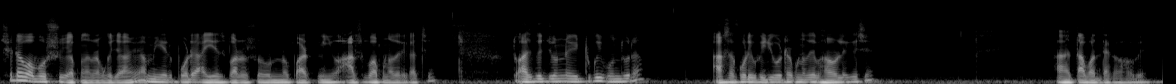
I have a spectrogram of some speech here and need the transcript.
সেটাও অবশ্যই আপনারা আমাকে জানাবেন। আমি এরপরে আইএস বারোশোর অন্য পার্ট নিয়েও আসব আপনাদের কাছে। তো আজকের জন্য এইটুকুই বন্ধুরা। আশা করি ভিডিওটা আপনাদের ভালো লেগেছে। আর তারপর দেখা হবে।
